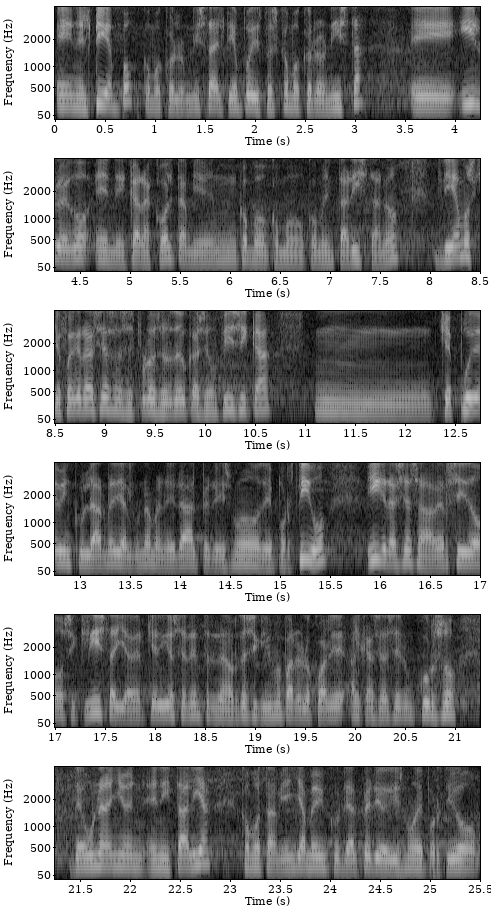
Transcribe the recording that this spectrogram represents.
en el tiempo, como columnista del tiempo y después como cronista. Eh, y luego en Caracol también como, como comentarista. ¿no? Diríamos que fue gracias a ser profesor de educación física mm, que pude vincularme de alguna manera al periodismo deportivo y gracias a haber sido ciclista y haber querido ser entrenador de ciclismo para lo cual alcancé a hacer un curso de un año en, Italia, como también ya me vinculé al periodismo deportivo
